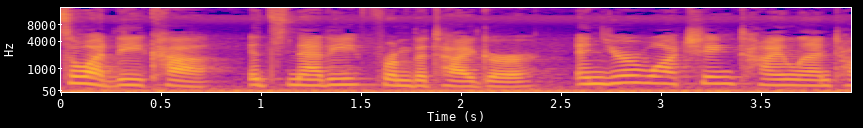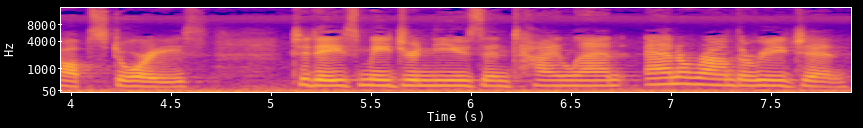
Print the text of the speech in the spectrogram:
Sawadika, it's Natty from The Thaiger, and you're watching Thailand Top Stories, today's major news in Thailand and around the region.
